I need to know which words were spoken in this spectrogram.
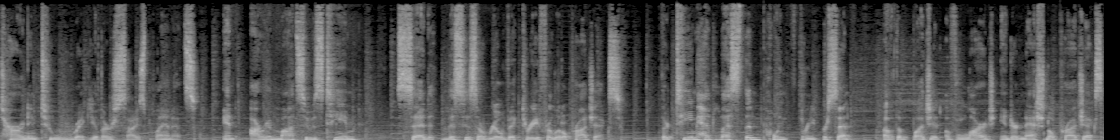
turn into regular sized planets. And Arimatsu's team said this is a real victory for little projects. Their team had less than 0.3% of the budget of large international projects.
